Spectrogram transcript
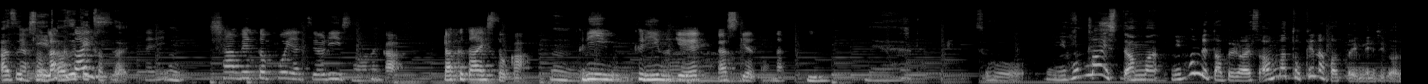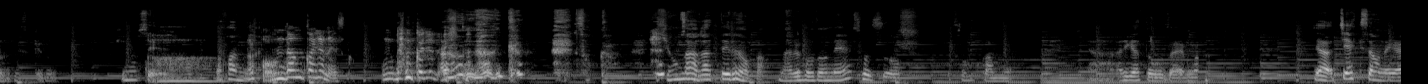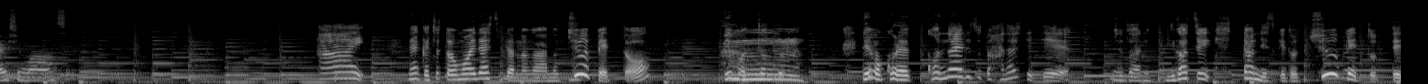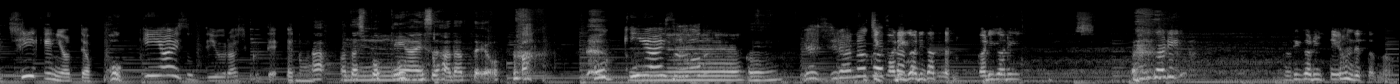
小豆小豆ラクトアイス硬い、何？うん。シャーベットっぽいやつよりそのなんかラクトアイスとかうん。クリームクリーム系が好きだったんだ、うん、ね。そう。日本のアイスってあんま日本で食べるアイスあんま溶けなかったイメージがあるんですけど気のせい。わかんない。温暖化じゃないですか。温暖化じゃないあですか。なんかそっか。気温が上がってるのか。なるほどね。そうそう。そうかもいやありがとうございます。じゃあ千秋さんお願いします。はーい。なんかちょっと思い出してたのがあのチューペット？でもちょっとでもこれこの間ちょっと話してて。ちょっとあれ気がつい知ったんですけどチューペットって地域によってはポッキンアイスっていうらしくてあのあ私ポッキンアイス派だったよポッキンアイス派？いや知らなかったガリガリだったのガリガリガリガリ？ガリガリって読んでたな。へえ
